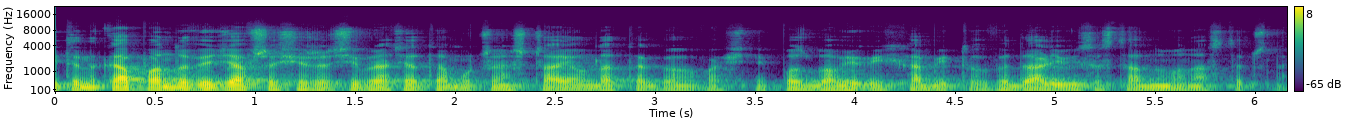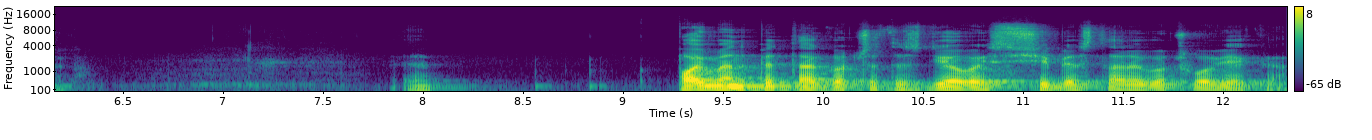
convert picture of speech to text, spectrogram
I ten kapłan, dowiedziawszy się, że ci bracia tam uczęszczają, dlatego właśnie pozbawił ich habitu, wydalił ich ze stanu monastycznego. Pojmen pyta go, czy ty zdjąłeś z siebie starego człowieka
